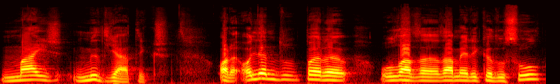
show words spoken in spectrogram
mais mediáticos. Ora, olhando para o lado da, da América do Sul,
